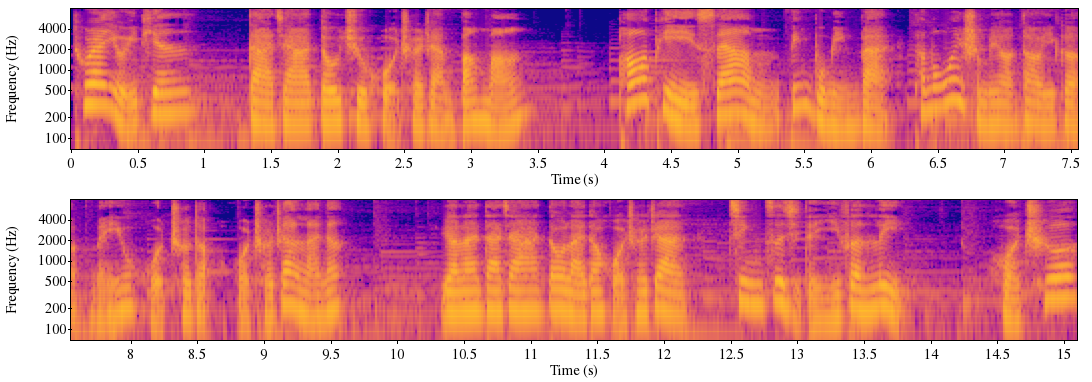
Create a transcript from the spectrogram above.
突然有一天，大家都去火车站帮忙。Poppy、Sam 并不明白他们为什么要到一个没有火车的火车站来呢？原来大家都来到火车站尽自己的一份力，火车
